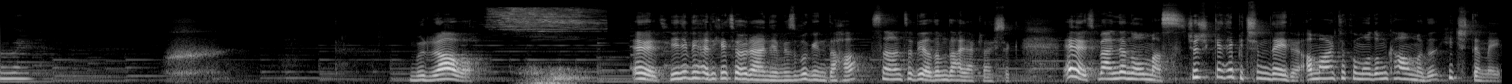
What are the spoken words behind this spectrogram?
Ve Bravo. Evet, yeni bir hareket öğrendiğimiz bugün daha sanata bir adım daha yaklaştık. Evet, benden olmaz. Çocukken hep içimdeydi ama artık umudum kalmadı. Hiç demeyin.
